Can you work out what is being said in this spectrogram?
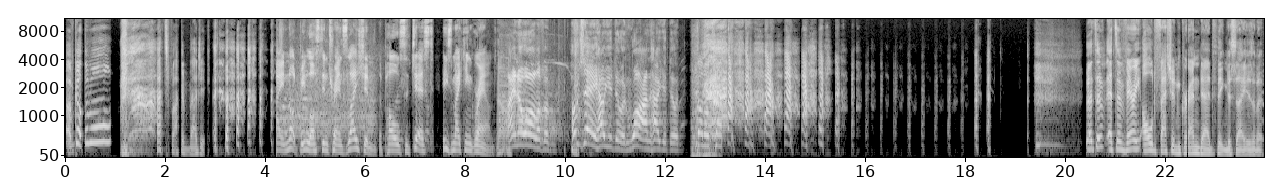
I've got them all. That's fucking magic. May not be lost in translation. The polls suggest he's making ground. I know all of them. Jose, how you doing? Juan, how you doing? Donald Trump. That's a that's a very old fashioned granddad thing to say, isn't it?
